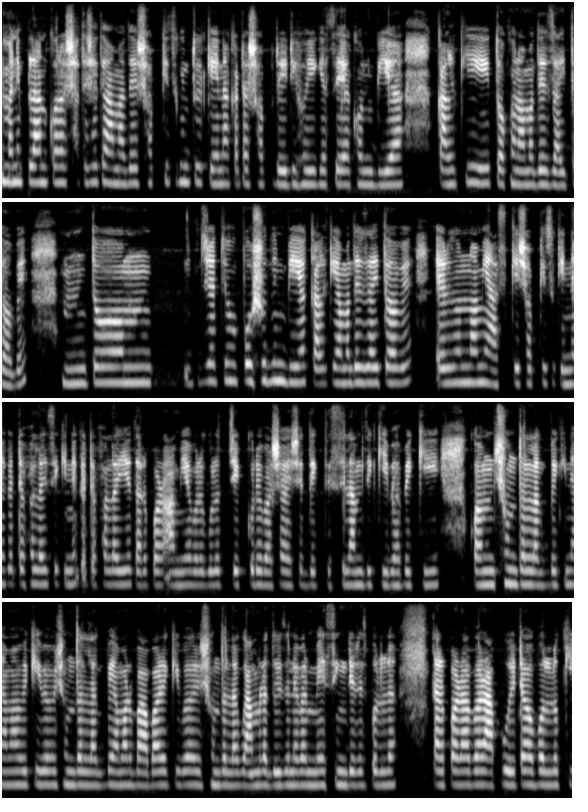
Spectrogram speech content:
মানে প্ল্যান করার সাথে সাথে আমাদের সব কিছু কিন্তু কেনাকাটা সব রেডি হয়ে গেছে। এখন বিয়া, কালকে তখন আমাদের যাইতে হবে। তো যেহেতু পরশু দিন বিয়ে, কালকে আমাদের যাইতে হবে। এর জন্য আমি আজকে সব কিছু কিনে কেটে ফেলাইছি কিনে কেটে ফেলাইয়ে তারপর আমি আবার ওগুলো চেক করে বাসায় এসে দেখতেছিলাম যে কীভাবে কি, কম সুন্দর লাগবে কিনা আমাকে কীভাবে সুন্দর লাগবে, আমার বাবার কীভাবে সুন্দর লাগবে, আমরা দুইজনে এবার মেসিং ড্রেস পরলে, তারপর আবার আপু এটাও বলল কি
